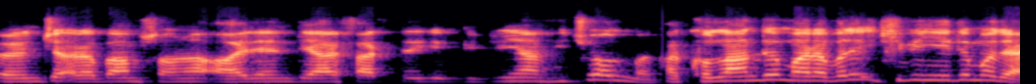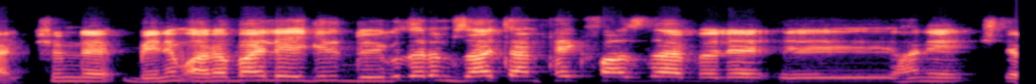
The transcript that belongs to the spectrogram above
önce arabam sonra ailenin diğer fertleri gibi bir dünyam hiç olmadı. Ha, kullandığım araba da 2007 model. Şimdi benim arabayla ilgili duygularım zaten pek fazla böyle e, hani işte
